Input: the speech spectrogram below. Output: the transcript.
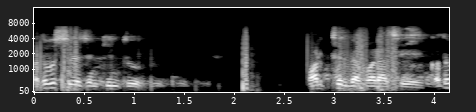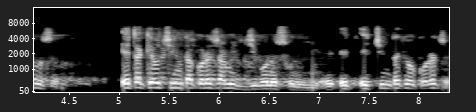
কথা বুঝতে পেরেছেন? কিন্তু অর্থের ব্যাপার আছে, কথা বুঝছেন? এটা কেউ চিন্তা করেছে, আমি জীবনে শুনিনি। এই চিন্তা কেউ করেছে?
